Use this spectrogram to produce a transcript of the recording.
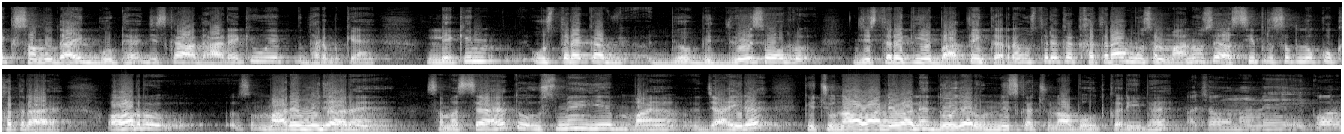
एक सामुदायिक गुट है जिसका आधार है कि वो एक धर्म के हैं। लेकिन उस तरह का जो विद्वेष और जिस तरह की ये बातें कर रहे हैं उस तरह का खतरा मुसलमानों से 80 प्रतिशत लोग को खतरा है। और मारे हो जा रहे हैं। समस्या है तो उसमें ये ज़ाहिर है कि चुनाव आने वाले हैं। 2019 का चुनाव बहुत करीब है। अच्छा उन्होंने एक और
